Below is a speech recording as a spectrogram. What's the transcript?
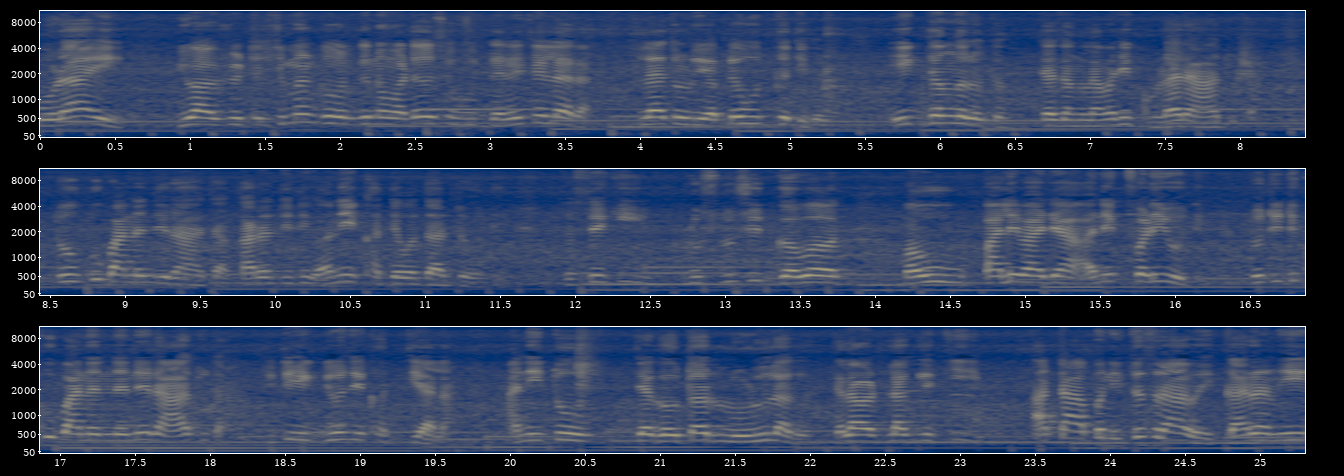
घोडा आहे. किंवा विठ्ठल मन कवर्गन वाटत असे विद्यालय तेल्लारा चला तोडू आपल्या बोधकथेकडे. एक जंगल होतं. त्या जंगलामध्ये घोडा राहत होता. तो खूप आनंदी राहायचा कारण तिथे अनेक खाद्यपदार्थ होते. जसे की लुसलुशीत गवत मऊ पालेभाज्या अनेक फळे होती. तो तिथे खूप आनंदाने राहत होता. तिथे एक दिवस एक हत्ती आला आणि तो त्या गवतावर लोळू लागला. त्याला वाटू लागले की आता आपण इथंच राहावे कारण हे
